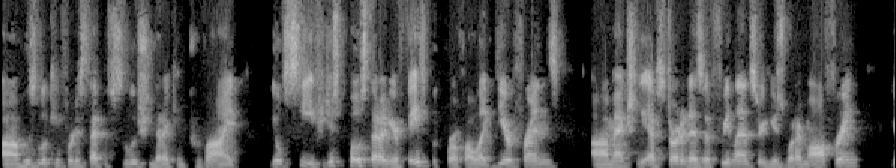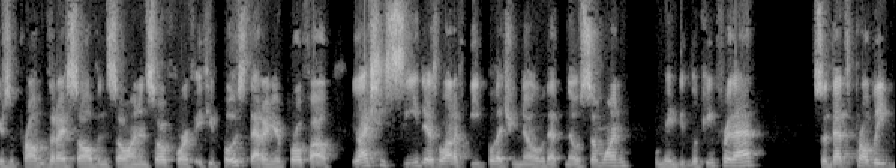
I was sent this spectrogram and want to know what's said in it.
uh, who's looking for this type of solution that I can provide? You'll see if you just post that on your Facebook profile, like, dear friends, um, actually, I've started as a freelancer. Here's what I'm offering here's a problem that I solve, and so on and so forth. If you post that on your profile, you'll actually see there's a lot of people that you know that know someone who may be looking for that. So that's probably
